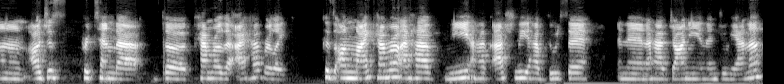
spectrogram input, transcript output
um, I'll just pretend that the camera that I have, or like, because on my camera I have me, I have Ashley, I have Dulce, and then I have Johnny, and then Juliana.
